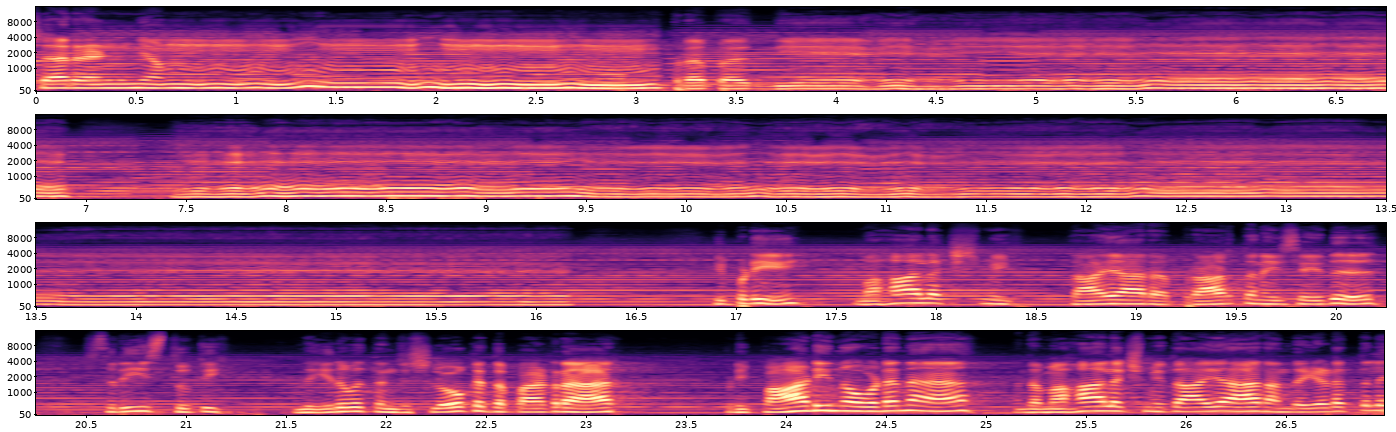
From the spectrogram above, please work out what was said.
शरण्यं प्रपद्ये இப்படி மகாலட்சுமி தாயாரை பிரார்த்தனை செய்து ஸ்ரீ ஸ்துதி இந்த இருபத்தஞ்சு ஸ்லோகத்தை பாடுறார் இப்படி பாடின உடனே அந்த மகாலட்சுமி தாயார் அந்த இடத்துல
